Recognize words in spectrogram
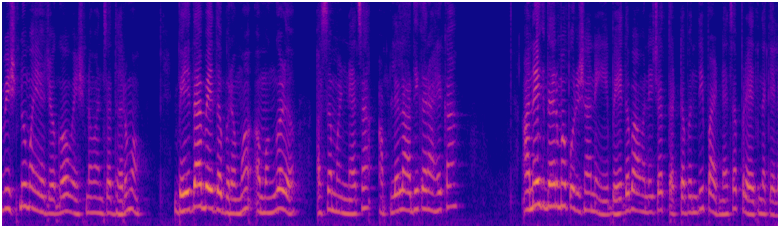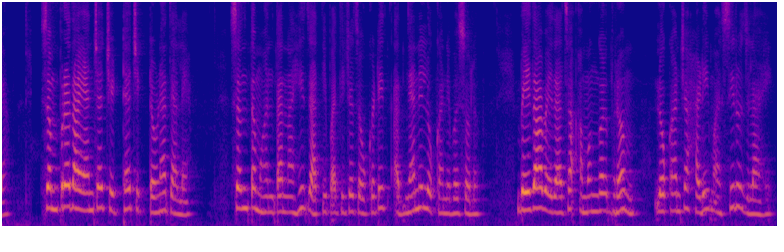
विष्णुमय जग वैष्णवांचा धर्म भेदाभेद भ्रम अमंगळ असं म्हणण्याचा आपल्याला अधिकार आहे का? अनेक धर्मपुरुषांनी भेदभावनेच्या तटबंदी पाडण्याचा प्रयत्न केला. संप्रदायांच्या चिठ्ठ्या चिकटवण्यात आल्या. संत महंतांनाही जातीपातीच्या चौकटीत अज्ञानी लोकांनी बसवलं. भेदाभेदाचा अमंगळ भ्रम लोकांच्या हाडी मासी रुजला आहे.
